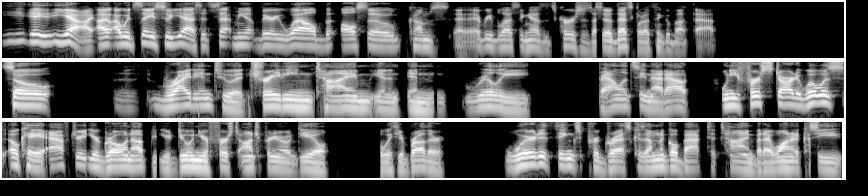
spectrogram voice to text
yeah, I, I, would say so. Yes, it set me up very well, but also comes every blessing has its curses. So that's what I think about that. So Uh, right into it, trading time and and really balancing that out. When you first started, what was okay after you're growing up, you're doing your first entrepreneurial deal with your brother. Where did things progress? Because I'm going to go back to time, but I wanted to see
